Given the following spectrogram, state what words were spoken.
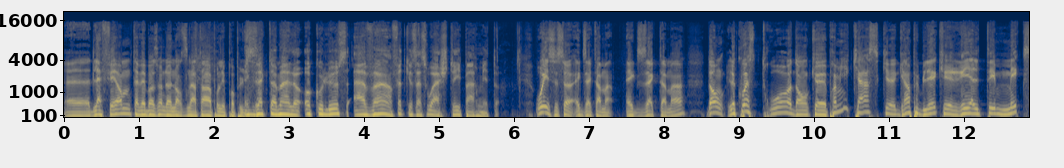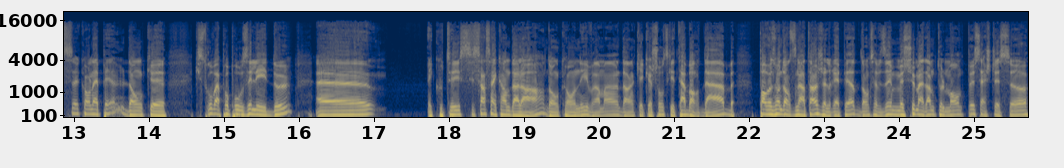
euh, de la firme, tu avais besoin d'un ordinateur pour les propulser. Exactement, là, Oculus avant, en fait, que ça soit acheté par Meta. Oui, c'est ça, exactement. Exactement. Donc, le Quest 3, donc, euh, premier casque euh, grand public, réalité mix qu'on appelle, donc, euh, qui se trouve à proposer les deux. Écoutez, 650 dollars, donc on est vraiment dans quelque chose qui est abordable. Pas besoin d'ordinateur, je le répète, donc ça veut dire monsieur, madame, tout le monde peut s'acheter ça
